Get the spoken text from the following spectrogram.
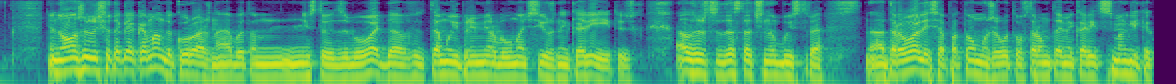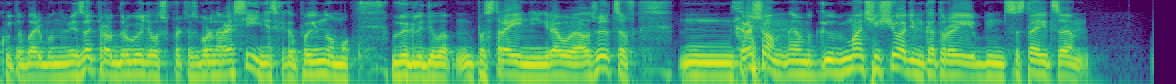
Не, ну Алжир еще такая команда куражная, об этом не стоит забывать. Да, тому и пример был матч с Южной Кореей. То есть алжирцы достаточно быстро оторвались, а потом уже вот во втором тайме корейцы смогли какую-то борьбу навязать. Правда, другое дело, что против сборной России несколько по-иному выглядело построение игровой алжирцев. Хорошо, матч еще один, который состоится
